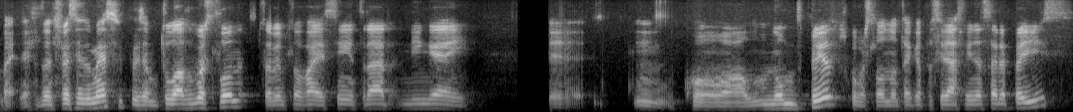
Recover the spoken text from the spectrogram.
Bem, nesta transferência do Messi, por exemplo, do lado do Barcelona, sabemos que não vai assim entrar ninguém eh, com um nome de peso, porque o Barcelona não tem capacidade financeira para isso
